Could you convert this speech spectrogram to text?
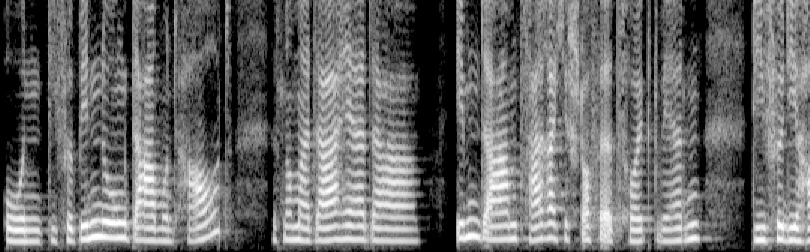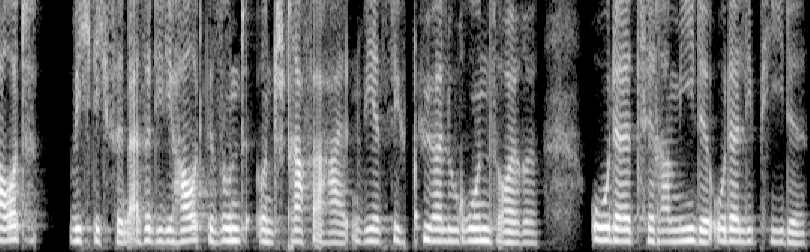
Und die Verbindung Darm und Haut ist nochmal daher, da im Darm zahlreiche Stoffe erzeugt werden, die für die Haut wichtig sind, also die die Haut gesund und straff erhalten, wie jetzt die Hyaluronsäure oder Ceramide oder Lipide.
